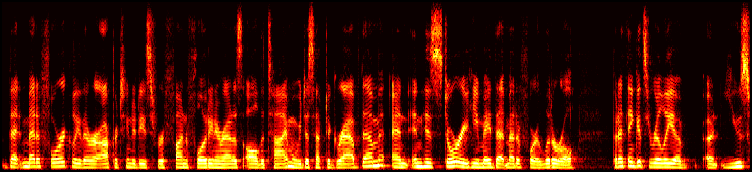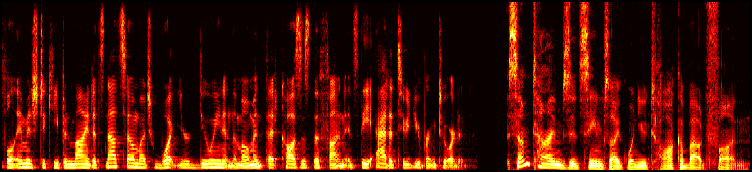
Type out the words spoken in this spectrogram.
that metaphorically there are opportunities for fun floating around us all the time and we just have to grab them. And in his story, he made that metaphor literal. But I think it's really a, a useful image to keep in mind. It's not so much what you're doing in the moment that causes the fun, it's the attitude you bring toward it. Sometimes it seems like when you talk about fun,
